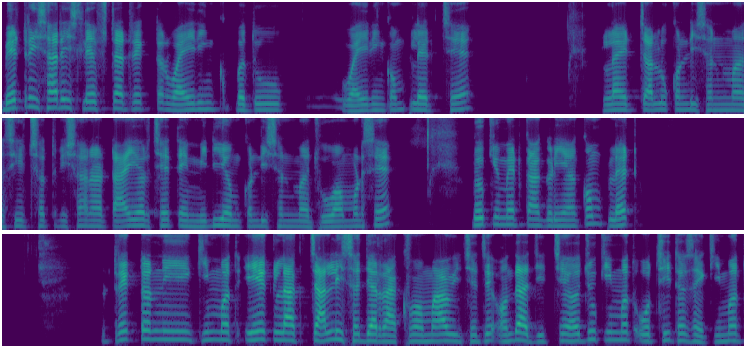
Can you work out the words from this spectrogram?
બેટરી સારી સ્લેપસ્ટાર ટ્રેક્ટર વાયરિંગ બધું વાયરિંગ કમ્પ્લેટ છે. લાઇટ ચાલુ કન્ડિશનમાં સીટ છત્રીસાના ટાયર છે તે મીડિયમ કન્ડિશનમાં જોવા મળશે. ડોક્યુમેન્ટ કાગળિયા કમ્પ્લેટ ટ્રેક્ટરની કિંમત એક લાખ ચાલીસ હજાર રાખવામાં આવી છે, જે અંદાજિત છે. હજુ કિંમત ઓછી થશે, કિંમત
